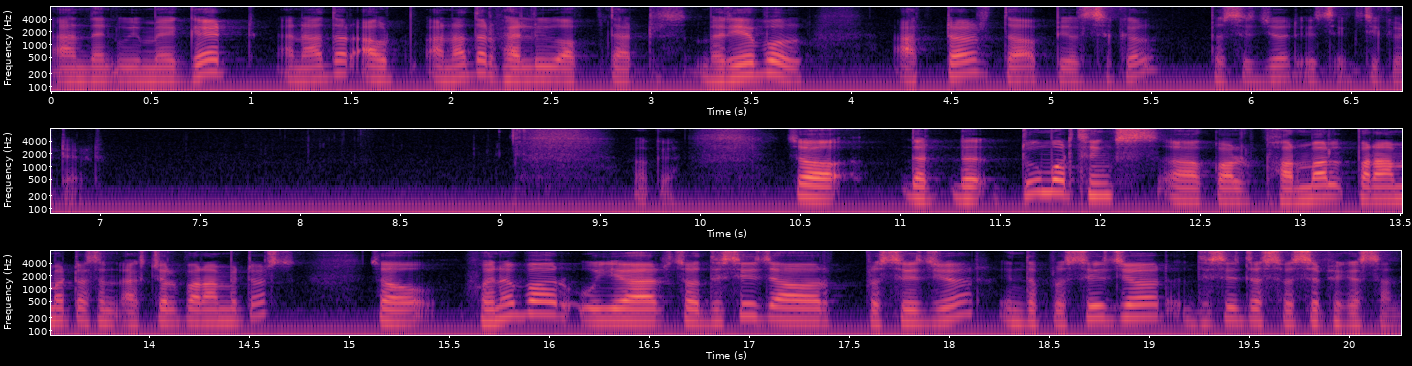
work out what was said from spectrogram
and then we may get another out another value of that variable after the PLSQL procedure is executed. Okay so the, the two more things uh, called formal parameters and actual parameters. So whenever we are so this is our procedure. In the procedure this is the specification.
